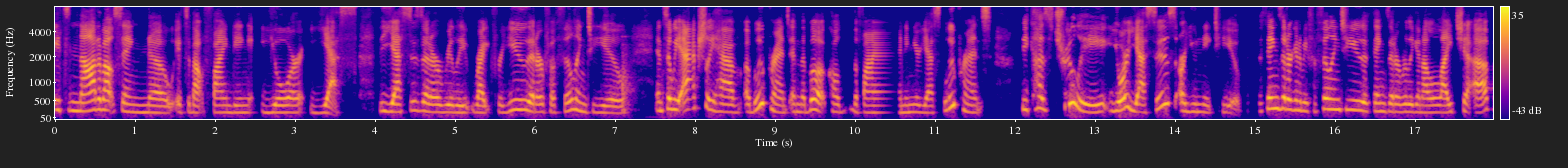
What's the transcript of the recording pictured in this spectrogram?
It's not about saying no. It's about finding your yes. The yeses that are really right for you, that are fulfilling to you. And so we actually have a blueprint in the book called the Finding Your Yes Blueprint because truly your yeses are unique to you. The things that are going to be fulfilling to you, the things that are really going to light you up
